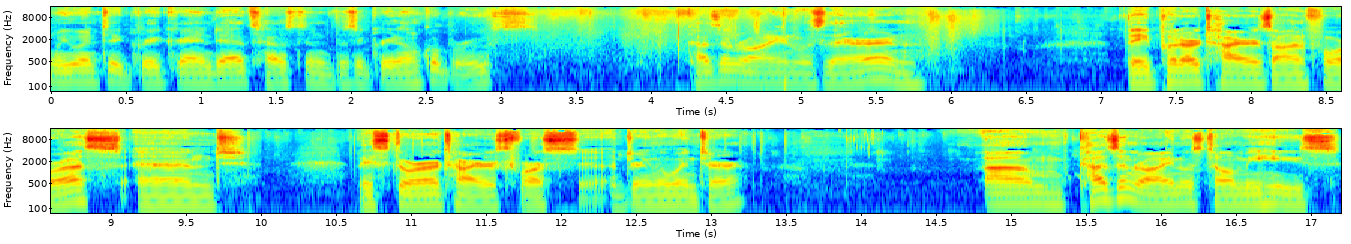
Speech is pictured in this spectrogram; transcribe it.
We went to great granddad's house to visit great uncle Bruce. Cousin Ryan was there, and they put our tires on for us, and they store our tires for us uh, during the winter. Um, cousin Ryan was telling me he's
